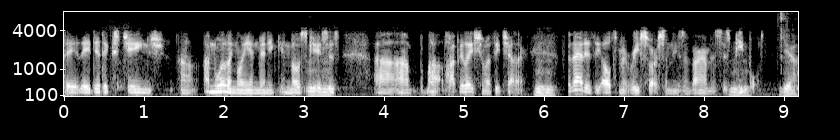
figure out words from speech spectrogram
they they did exchange uh, unwillingly in many in most Mm-hmm. cases uh, uh, population with each other. Mm-hmm. But that is the ultimate resource in these environments is people. Yeah,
